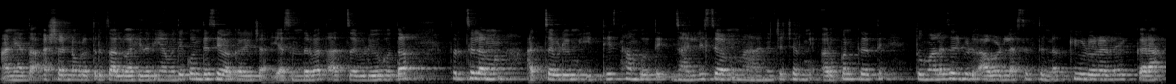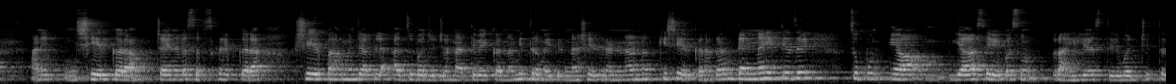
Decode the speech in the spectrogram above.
आणि आता आषाढ नवरात्र चालू आहे तर यामध्ये कोणत्या सेवा करायच्या या संदर्भात आजचा व्हिडिओ होता. तर चला मग आजचा व्हिडिओ मी इथेच थांबवते. झालेली सेवा मी महाराजांच्या चरणी अर्पण करते. तुम्हाला जर व्हिडिओ आवडला असेल तर नक्की व्हिडिओला लाईक करा आणि शेअर करा चॅनलला सबस्क्राईब करा. शेअर पहा म्हणजे आपल्या आजूबाजूच्या नातेवाईकांना मित्रमैत्रिणींना शेजाऱ्यांना नक्की शेअर करा कारण त्यांनाही ते जरी चुकून या या सेवेपासून राहिले असतील वंचित तर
